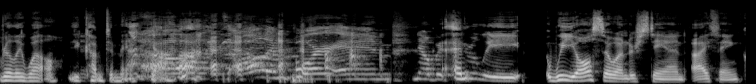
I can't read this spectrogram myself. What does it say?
really well, you come to me. Oh, yeah, oh, it's all important. no, but and, truly, we also understand, I think,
